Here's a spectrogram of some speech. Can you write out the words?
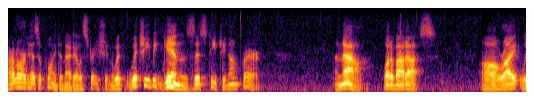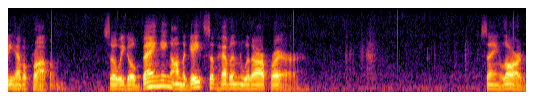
Our Lord has a point in that illustration with which he begins this teaching on prayer. And now, what about us? All right, we have a problem. So we go banging on the gates of heaven with our prayer, saying, Lord,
